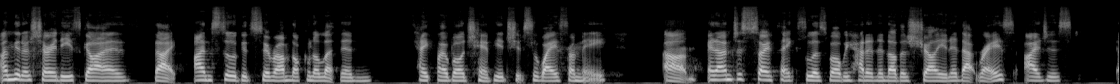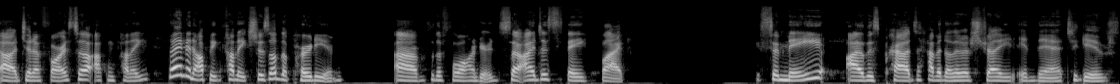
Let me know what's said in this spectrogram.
I'm going to show these guys that I'm still a good swimmer. I'm not going to let them take my world championships away from me. Um, and I'm just so thankful as well. We had another Australian in that race. I just, uh, Jenna Forrester, up and coming, not even up and coming, she was on the podium um, for the 400. So I just think like, for me, I was proud to have another Australian in there to give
